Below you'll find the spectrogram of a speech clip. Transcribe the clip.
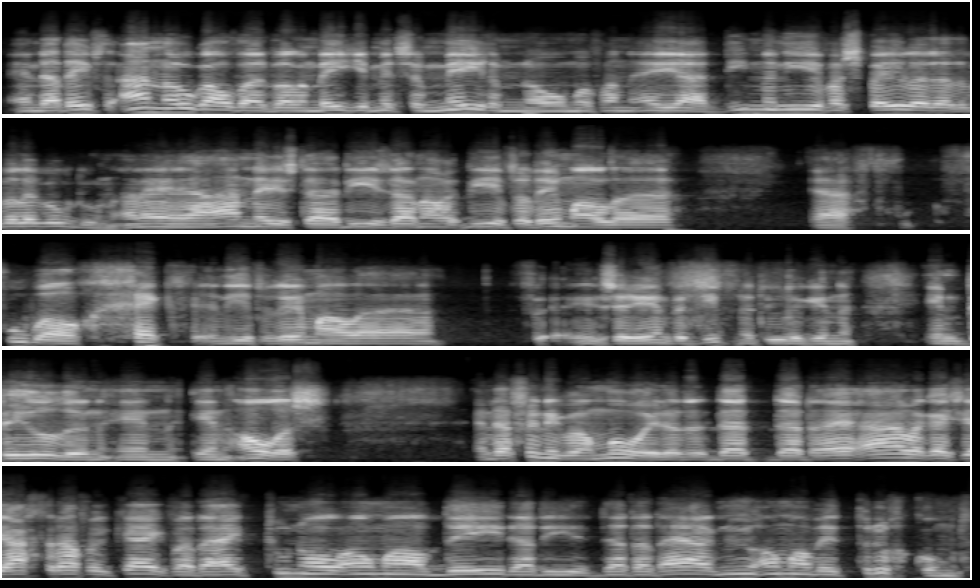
En dat heeft Anne ook altijd wel een beetje met zich meegenomen. Van hey, ja, die manier van spelen, dat wil ik ook doen. Alleen ja, is daar, die, is daar nog, die heeft dat helemaal ja, vo- voetbalgek. En die heeft het helemaal eh, ver- zich in verdiept natuurlijk in, in beelden en in alles. En dat vind ik wel mooi. Dat, dat, dat hij eigenlijk, als je achteraf weer kijkt wat hij toen al allemaal deed, dat hij, dat, dat eigenlijk nu allemaal weer terugkomt.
